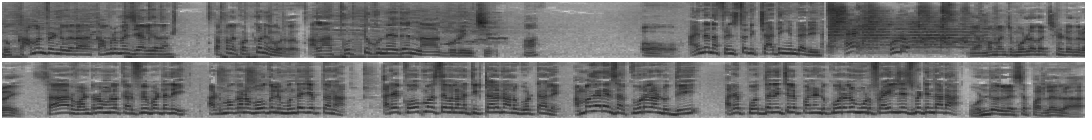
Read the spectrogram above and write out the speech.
నువ్వు కామన్ ఫ్రెండ్ కదా కాంప్రమైజ్ చేయాలి కదా. తప్పలే కొట్టుకోనివ్వకూడదు అలా కొట్టుకునేదే నా గురించి. ఆ? ఓ అయినా నా ఫ్రెండ్స్తో నీకు చాటింగ్ ఏంటి డాడీ? మీ అమ్మ మంచి మూడ్లోకి వచ్చినట్టుంది రోయ్. సార్ వంట రూమ్లో కర్ఫ్యూ పడ్డది. అటు మొక్కన బోకులు ముందే చెప్తానా. అరే కోపం వస్తే వాళ్ళని తిట్టాలి నాలుగు కొట్టాలి. అమ్మగారే సార్ కూరలు అండుద్ది అరే పొద్దు నుంచి పన్నెండు కూరలు మూడు ఫ్రైలు చేసి పెట్టిందాడా? వండి వదిలేస్తే పర్లేదురా.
